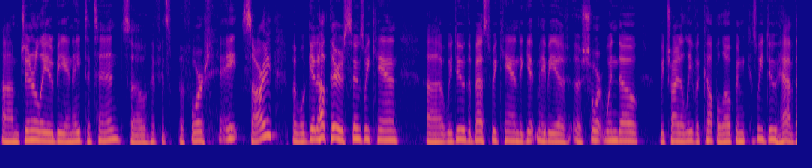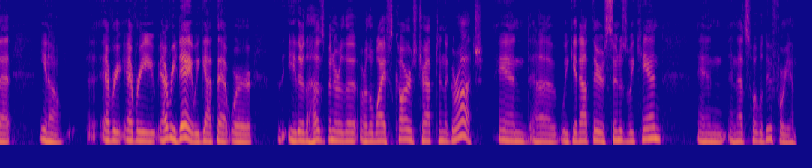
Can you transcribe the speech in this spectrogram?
Um, generally, it'd be an eight to ten. So if it's before eight, sorry, but we'll get out there as soon as we can. Uh, we do the best we can to get maybe a, a short window. We try to leave a couple open because we do have that. You know, every every every day we got that where either the husband or the or the wife's car is trapped in the garage, and uh, we get out there as soon as we can, and and that's what we'll do for you.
